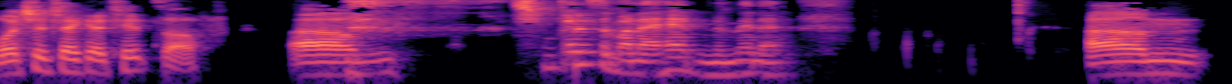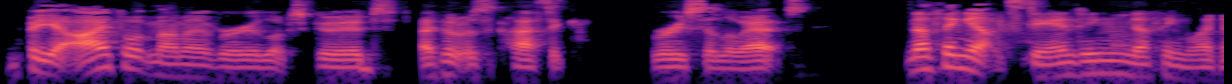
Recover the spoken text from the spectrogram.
Watch her take her tits off. Um, She puts them on her head in a minute. um, but yeah, I thought Mama Rue looked good. I thought it was a classic Rue silhouette. Nothing outstanding, nothing like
